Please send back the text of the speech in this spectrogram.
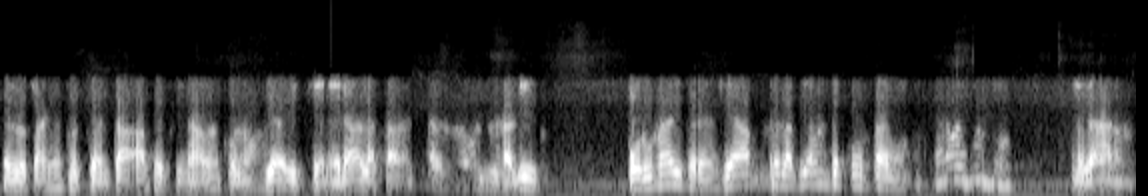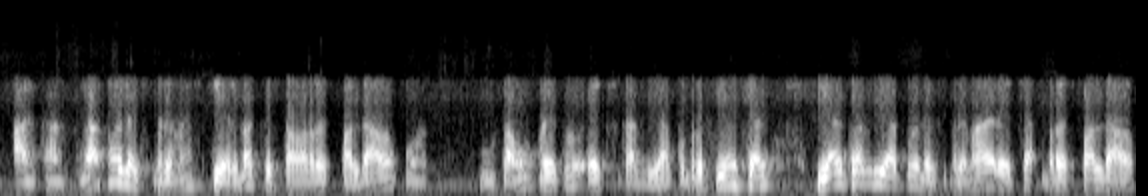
en los años 80 asesinado en Colombia y quien era la cabeza del nuevo liberalismo, por una diferencia relativamente corta de votos. Pero ellos dos le ganaron al candidato de la extrema izquierda, que estaba respaldado por Gustavo Petro, ex candidato presidencial, y al candidato de la extrema derecha, respaldado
